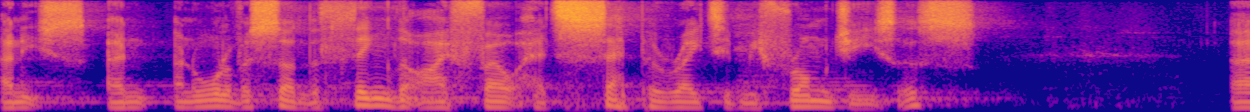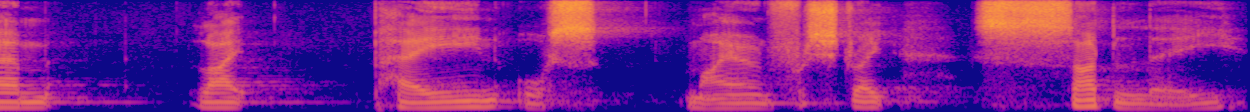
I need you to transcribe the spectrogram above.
And, it's, and, and all of a sudden, the thing that I felt had separated me from Jesus, um, like pain or my own frustration, suddenly,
